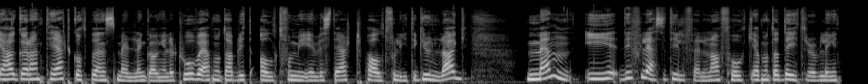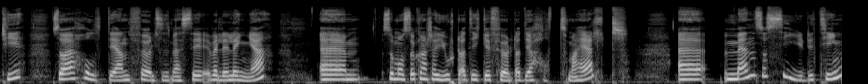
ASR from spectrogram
jeg har garantert gått på den smellen en gang eller to hvor jeg på en måte har blitt altfor mye investert på altfor lite grunnlag. Men i de fleste tilfellene av folk jeg måtte ha dater over lengre tid, så har jeg holdt igjen følelsesmessig veldig lenge. Eh, som også kanskje har gjort at de ikke følte at de har hatt meg helt. Eh, men så sier de ting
